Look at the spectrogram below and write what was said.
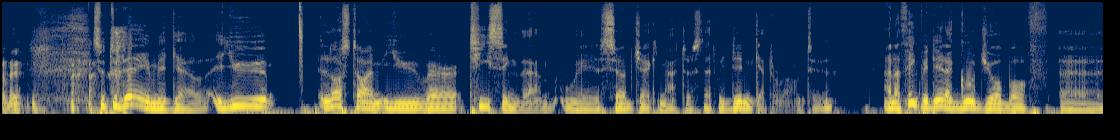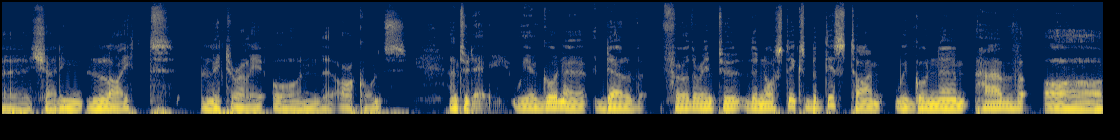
I mean. so today, Miguel, you last time you were teasing them with subject matters that we didn't get around to. And I think we did a good job of uh, shedding light literally on the archons. And today we are going to delve further into the Gnostics, but this time we're going to have a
